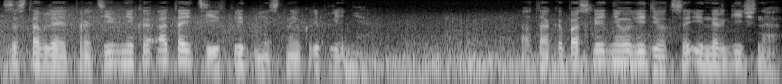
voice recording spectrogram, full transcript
заставляет противника отойти в предместное укрепление. Атака последнего ведется энергично.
